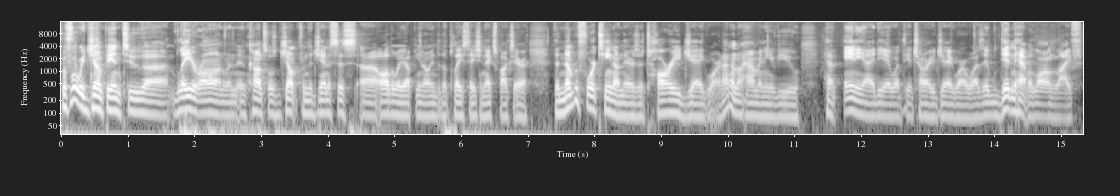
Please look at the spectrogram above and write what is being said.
Before we jump into uh, later on when consoles jump from the Genesis uh, all the way up, you know, into the PlayStation, Xbox era, the number 14 on there is Atari Jaguar, and I don't know how many of you have any idea what the Atari Jaguar was. It didn't have a long life.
